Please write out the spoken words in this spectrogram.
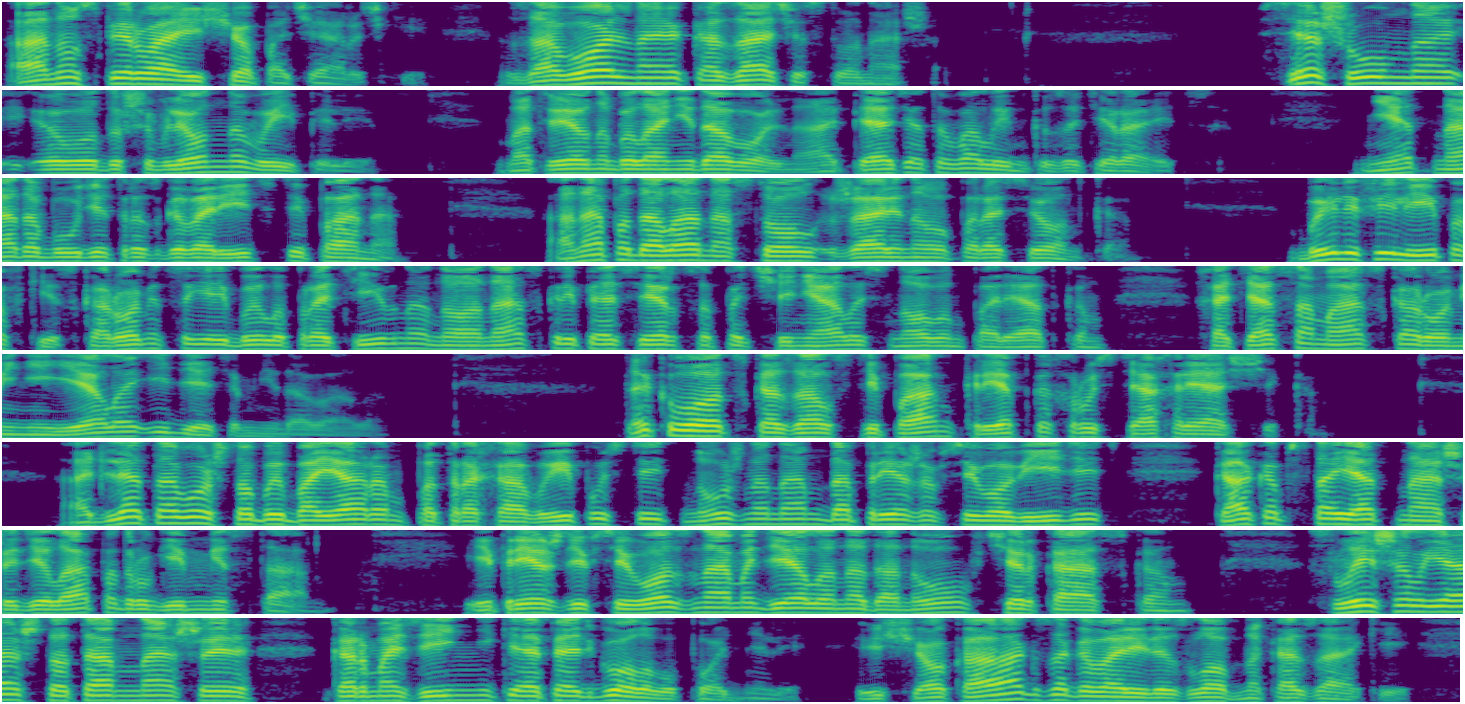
А ну, сперва еще по чарочке. За вольное казачество наше. Все шумно и воодушевленно выпили. Матвеевна была недовольна. Опять эта волынка затирается. Нет, надо будет разговорить Степана. Она подала на стол жареного поросенка. Были филипповки, скоромиться ей было противно, но она, скрипя сердце, подчинялась новым порядкам, хотя сама скороми не ела и детям не давала. «Так вот», — сказал Степан, крепко хрустя хрящиком, «а для того, чтобы боярам потроха выпустить, нужно нам да прежде всего видеть, как обстоят наши дела по другим местам. И прежде всего знамо дело на Дону, в Черкасском. Слышал я, что там наши кармазинники опять голову подняли. «Еще как!» — заговорили злобно казаки.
